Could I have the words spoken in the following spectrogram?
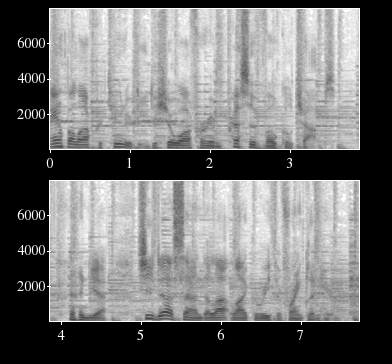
ample opportunity to show off her impressive vocal chops. and yeah, she does sound a lot like Aretha Franklin here.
